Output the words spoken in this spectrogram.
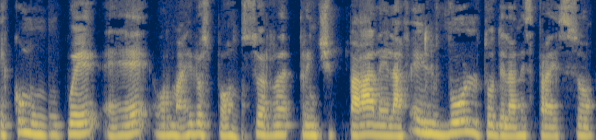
e comunque è ormai lo sponsor principale, la- è il volto della Nespresso.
